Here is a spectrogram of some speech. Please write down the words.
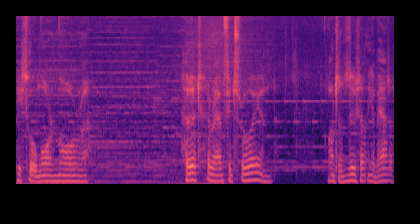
He saw more and more uh, hurt around Fitzroy and wanted to do something about it.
